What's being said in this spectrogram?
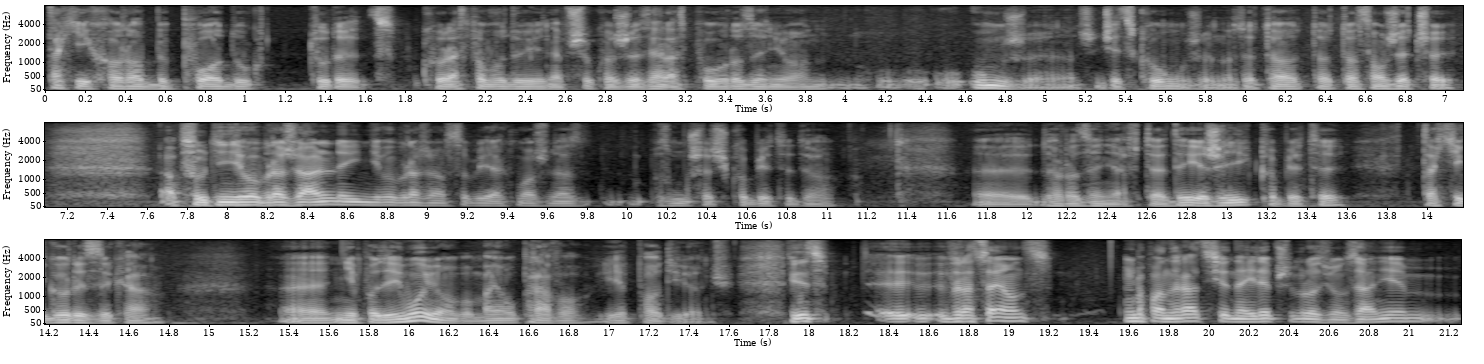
takiej choroby płodu, który, która spowoduje na przykład, że zaraz po urodzeniu on umrze, znaczy dziecko umrze, no to, to, to, to są rzeczy absolutnie niewyobrażalne i nie wyobrażam sobie, jak można zmuszać kobiety do, e, do rodzenia wtedy, jeżeli kobiety takiego ryzyka e, nie podejmują, bo mają prawo je podjąć. Więc e, wracając, ma pan rację, najlepszym rozwiązaniem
